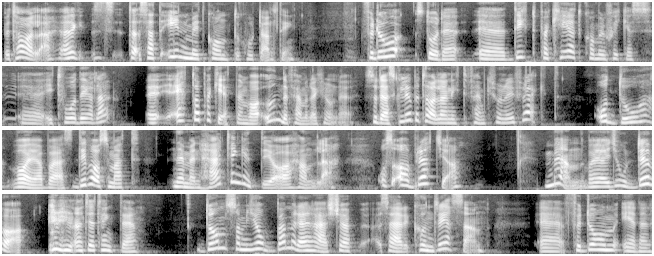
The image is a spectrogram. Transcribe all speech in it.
betala. Jag hade satt in mitt kontokort och allting. För då står det, eh, ditt paket kommer att skickas eh, i två delar. Eh, ett av paketen var under 500 kronor. Så där skulle jag betala 95 kronor i frakt. Och då var jag bara, det var som att, nej men här tänker inte jag handla. Och så avbröt jag. Men vad jag gjorde var att jag tänkte, de som jobbar med den här, köp, så här kundresan, eh, för dem är, den,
